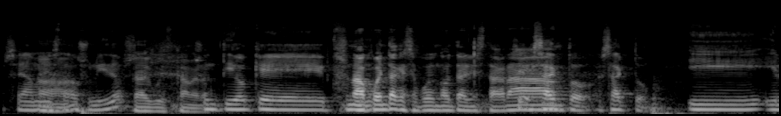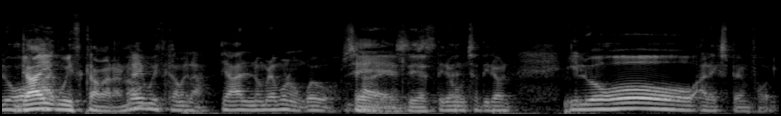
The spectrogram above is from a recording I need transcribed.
se llama en Estados Unidos. Guy with Es Camera. un tío que... Es una cuenta que se puede encontrar en Sí, Instagram. exacto, exacto. Y, y luego... Guy with Camera, ¿no? Guy with Camera. Ya, el nombre bueno un huevo. Sí, ¿sabes? sí, es- Tiene mucho tirón. Y luego Alex Penfold.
